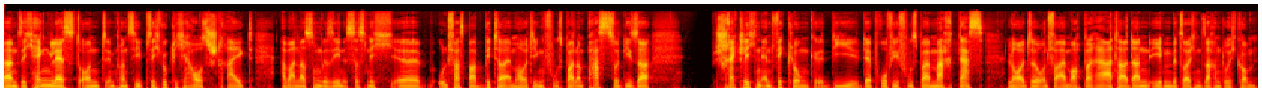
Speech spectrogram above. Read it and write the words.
dann sich hängen lässt und im Prinzip sich wirklich rausstreikt. Aber andersrum gesehen ist das nicht äh, unfassbar bitter im heutigen Fußball und passt zu dieser schrecklichen Entwicklung, die der Profifußball macht, dass Leute und vor allem auch Berater dann eben mit solchen Sachen durchkommen.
